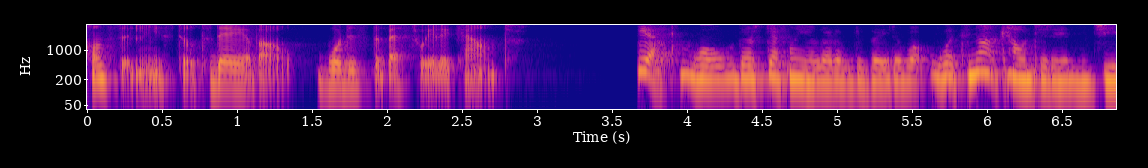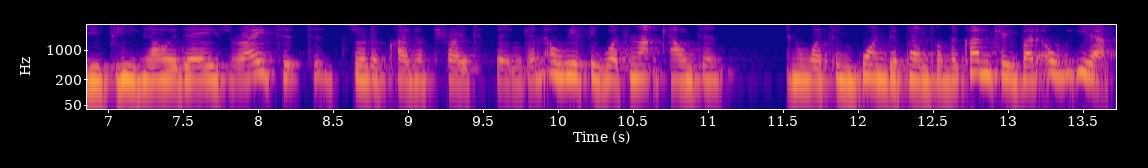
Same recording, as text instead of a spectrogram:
constantly still today about what is the best way to count. Yeah, well, there's definitely a lot of debate about what's not counted in GDP nowadays, right? To, to sort of kind of try to think. And obviously, what's not counted and what's important depends on the country. But oh, yeah,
